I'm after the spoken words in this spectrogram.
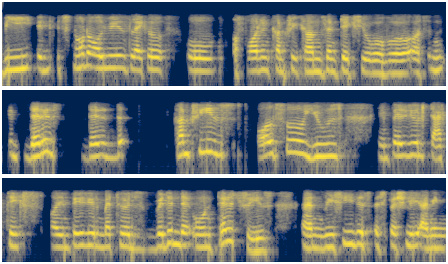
be it, it's not always like a oh a foreign country comes and takes you over or it, there is there the countries also use imperial tactics or imperial methods within their own territories. And we see this especially i mean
